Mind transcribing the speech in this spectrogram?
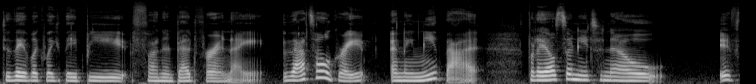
Do they look like they'd be fun in bed for a night? That's all great. And I need that. But I also need to know if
